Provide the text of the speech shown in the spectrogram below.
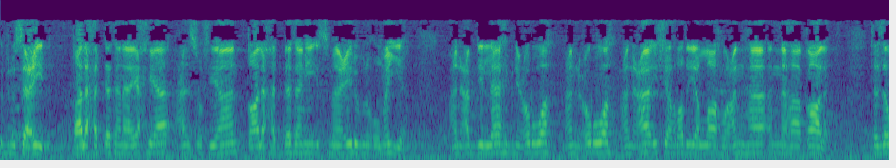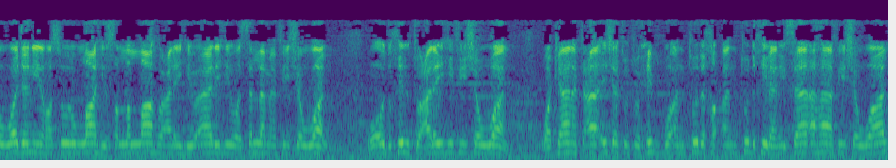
بن سعيد. قال حدثنا يحيى عن سفيان. قال حدثني إسماعيل بن أمية. عن عبد الله بن عروة عن عروة عن عائشة رضي الله عنها أنها قالت تزوجني رسول الله صلى الله عليه وآله وسلم في شوال وأدخلت عليه في شوال وكانت عائشة تحب أن تدخل, أن تدخل نساءها في شوال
